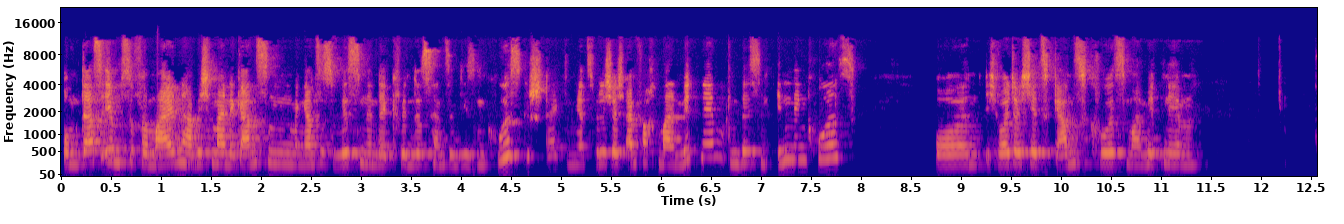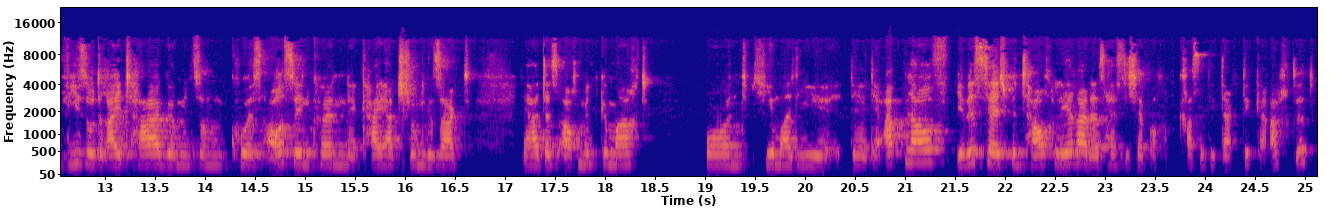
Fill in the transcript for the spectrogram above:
um das eben zu vermeiden, habe ich meine ganzen, mein ganzes Wissen in der Quintessenz in diesen Kurs gesteckt. Und jetzt will ich euch einfach mal mitnehmen, ein bisschen in den Kurs und ich wollte euch jetzt ganz kurz mal mitnehmen, wie so drei Tage mit so einem Kurs aussehen können. Der Kai hat schon gesagt, der hat das auch mitgemacht. Und hier mal die, der, der Ablauf. Ihr wisst ja, ich bin Tauchlehrer, das heißt, ich habe auch auf krasse Didaktik geachtet.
